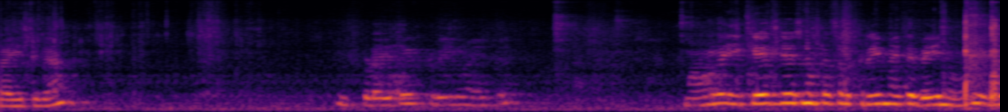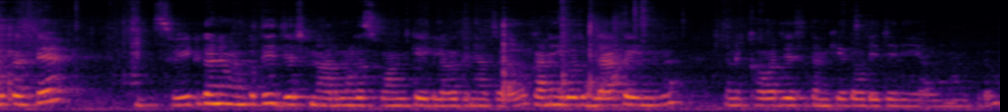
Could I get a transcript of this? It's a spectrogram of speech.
లైట్గా ఇప్పుడైతే క్రీమ్ అయితే మామూలుగా ఈ కేక్ చేసినప్పుడు అసలు క్రీమ్ అయితే వేయను. ఎందుకంటే స్వీట్గానే ఉంటుంది జస్ట్ నార్మల్గా స్పాన్ కేక్ లాగా తినచ్చు కానీ ఈరోజు బ్లాక్ అయిందిగా దాన్ని కవర్ చేసి దానికి ఏదో డిజైన్ చేయాలన్నప్పుడు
